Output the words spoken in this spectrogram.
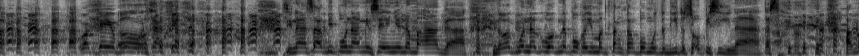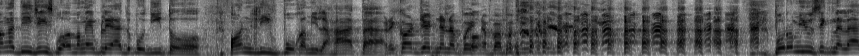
Huwag kayo pumunta. Sinasabi po namin sa inyo na maaga na wag, mo na, wag na po kayong magtangkang pumunta dito sa opisina. Kasi ang mga DJs po, ang mga empleyado po dito, on leave po kami lahat. ah. Recorded na lang po yung Oh. napapakinggan. Puro music na lang.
